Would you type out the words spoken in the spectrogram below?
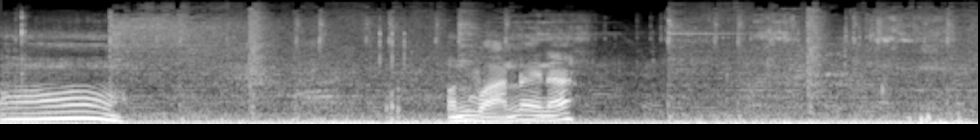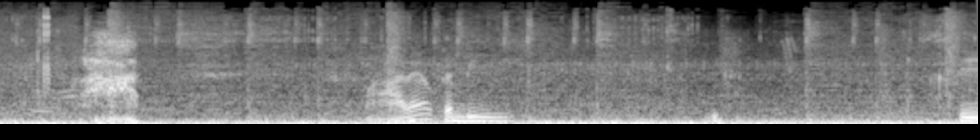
อ๋อหวานหวานๆหน่อยนะขามาแล้วก็ดีดี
